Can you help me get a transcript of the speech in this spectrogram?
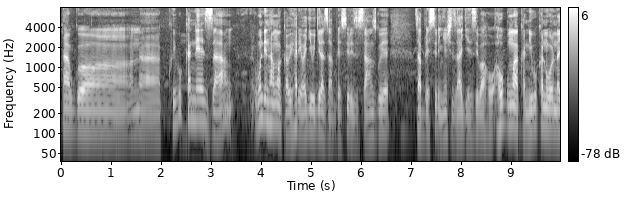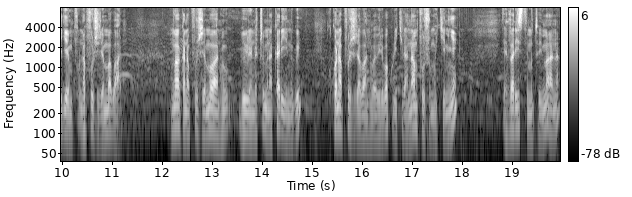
ntabwo nakwibuka neza ubundi nta mwaka wihariye wagiye ugira za blessure zisanzwe za blessure nyinshi zagiye zibaho ahubwo umwaka nibuka n'uwo nagiye napfushijemo abantu. Umwaka napfushijemo abantu bibiri na cumi na karindwi kuko napfushije abantu babiri bakurikirana. Mpfusha umukinnyi Evariste Mutuyimana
